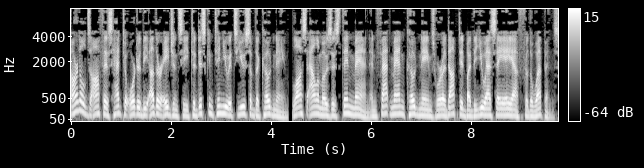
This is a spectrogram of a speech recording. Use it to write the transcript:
Arnold's office had to order the other agency to discontinue its use of the codename. Los Alamos's Thin Man and Fat Man code names were adopted by the USAAF for the weapons.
